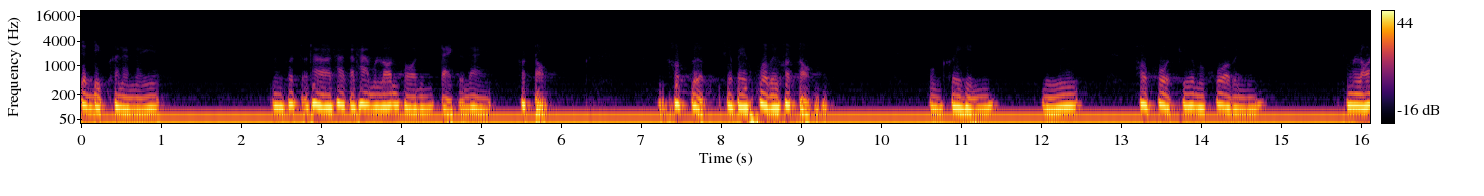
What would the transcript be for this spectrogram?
จะดิบขนาดไหนมันก็ถ้าถ้ากระทะมันร้อนพอมันแตกจนได้เขาตอกข้าวเปลือกจะไปคั่วเป็นข้าวตอกคงเคยเห็น หรือข้าวโพดที่มาคั่วเป็นถ้ามันร้อน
